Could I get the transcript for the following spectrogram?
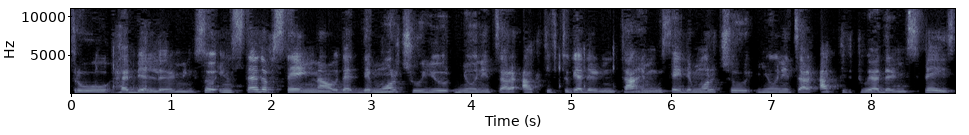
through Hebbian learning. So instead of saying now that the more two units are active together in time, we say the more two units are active together in space,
